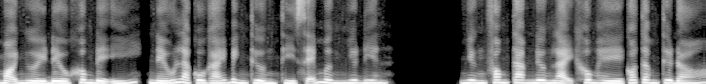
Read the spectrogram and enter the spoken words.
Mọi người đều không để ý, nếu là cô gái bình thường thì sẽ mừng như điên. Nhưng phong tam nương lại không hề có tâm tư đó.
